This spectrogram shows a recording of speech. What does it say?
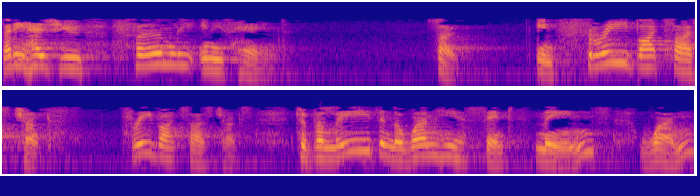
That He has you firmly in His hand. So, in three bite-sized chunks, three bite-sized chunks, to believe in the one He has sent means, one,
